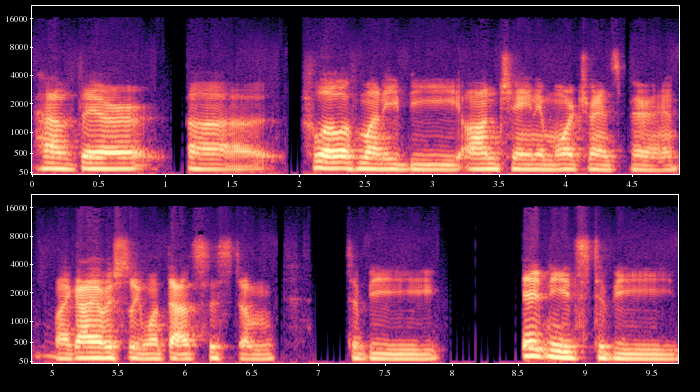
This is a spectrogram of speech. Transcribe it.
have their uh, flow of money be on chain and more transparent. Like I obviously want that system to be, it needs to be,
